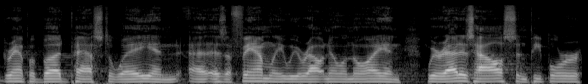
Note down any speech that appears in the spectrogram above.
grandpa Bud passed away, and uh, as a family, we were out in Illinois, and we were at his house, and people were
